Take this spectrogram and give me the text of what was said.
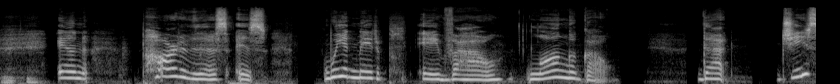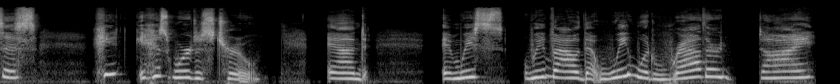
Mm-hmm. And part of this is we had made a, a vow long ago that Jesus, he, his word is true. And and we we vowed that we would rather die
